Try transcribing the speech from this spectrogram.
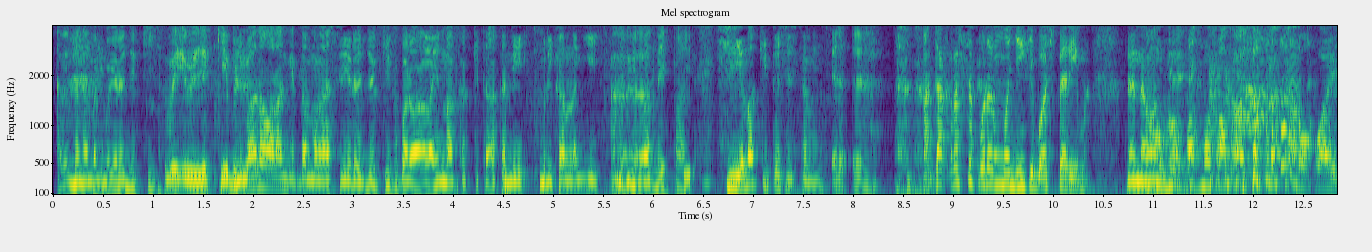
Tapi benar bagi-bagi rezeki. Bagi rezeki Di bener. mana orang kita mengasih rezeki kepada orang lain maka kita akan diberikan lagi berlipat-lipat. Siapa gitu sistem. Eh, eh. Patak resep orang mau jeung si bos Peri mah. Nah, naon Goblok pas. Kabok wae.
